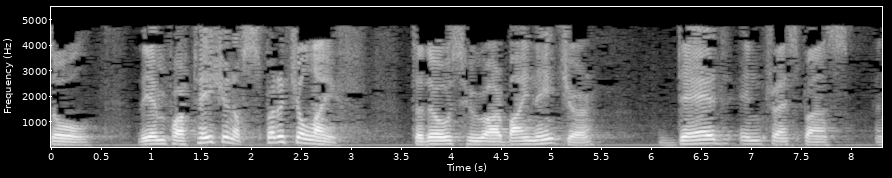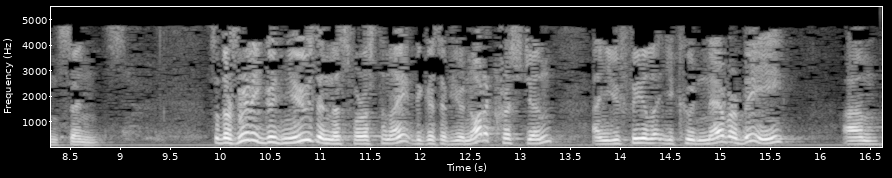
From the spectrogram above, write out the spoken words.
soul, the impartation of spiritual life to those who are by nature dead in trespass and sins. So there's really good news in this for us tonight because if you're not a Christian and you feel that you could never be, um,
